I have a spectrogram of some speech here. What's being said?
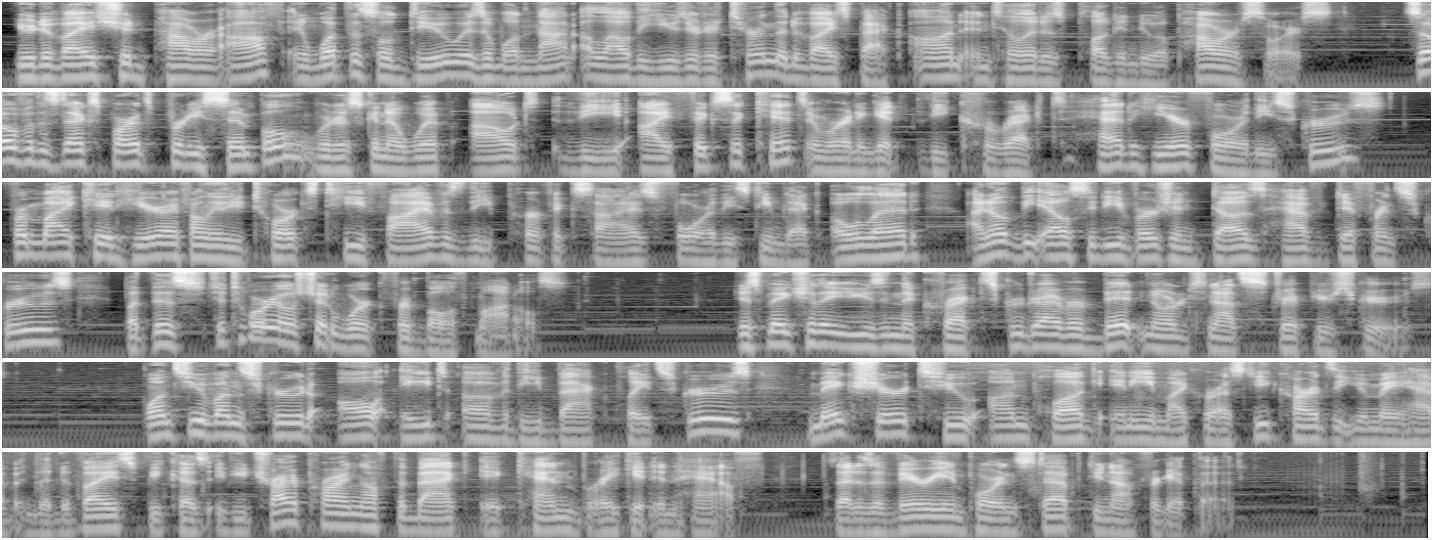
Your device should power off, and what this will do is it will not allow the user to turn the device back on until it is plugged into a power source. So for this next part, it's pretty simple. We're just going to whip out the iFixit kit, and we're going to get the correct head here for the screws. From my kit here, I found that the Torx T5 is the perfect size for the Steam Deck OLED. I know the LCD version does have different screws, but this tutorial should work for both models. Just make sure that you're using the correct screwdriver bit in order to not strip your screws. Once you've unscrewed all eight of the backplate screws, make sure to unplug any microSD cards that you may have in the device because if you try prying off the back, it can break it in half. So that is a very important step, do not forget that.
